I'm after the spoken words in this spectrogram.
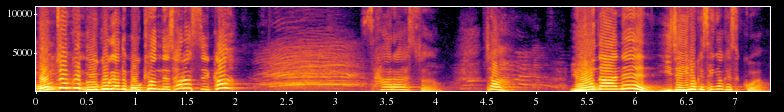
엄청 큰 물고기한테 먹혔는데 살았을까? 살았어요. 자, 요나는 이제 이렇게 생각했을 거야.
